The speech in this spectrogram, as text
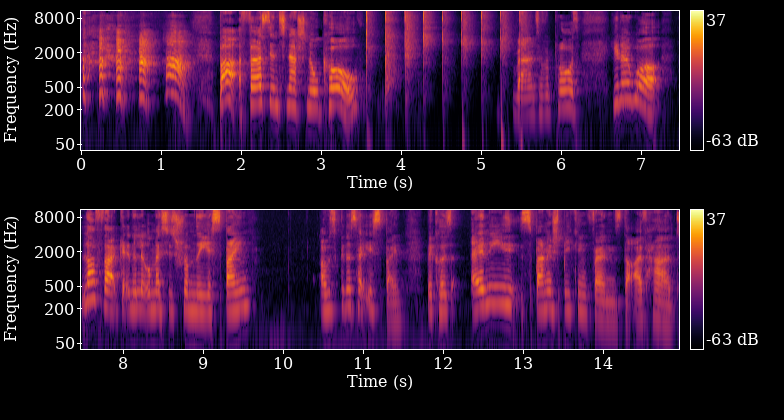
but first international call. Round of applause. You know what? Love that getting a little message from the Spain. I was going to say Spain because any Spanish speaking friends that I've had,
